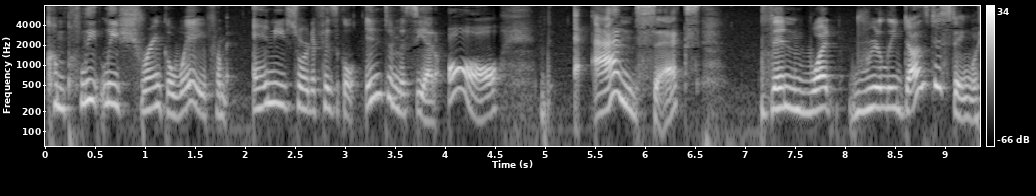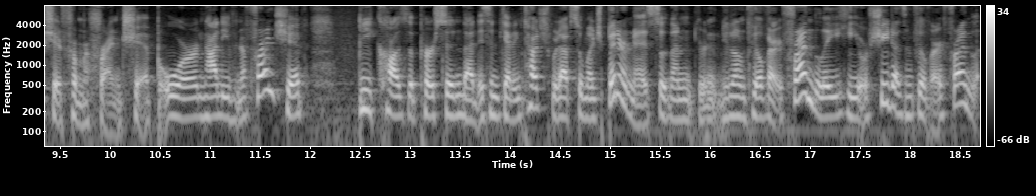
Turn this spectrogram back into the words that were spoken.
completely shrink away from any sort of physical intimacy at all and sex then what really does distinguish it from a friendship or not even a friendship because the person that isn't getting touched would have so much bitterness so then you're, you do not feel very friendly he or she doesn't feel very friendly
